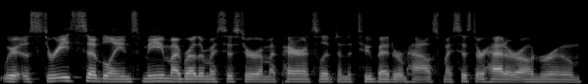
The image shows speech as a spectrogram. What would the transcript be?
we it was three siblings, me, my brother, my sister, and my parents lived in a two bedroom house. My sister had her own room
